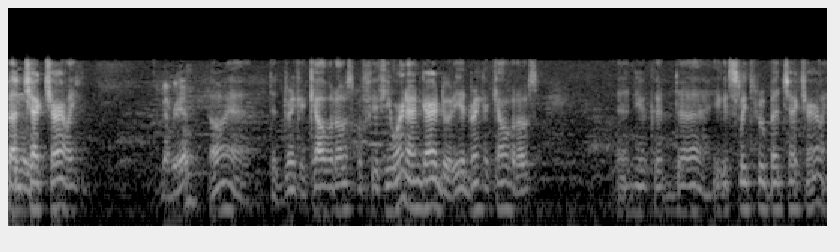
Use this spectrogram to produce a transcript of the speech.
Bed check Charlie. Remember him? Oh yeah, to drink a Calvados. If you weren't on guard duty, you'd drink a Calvados, and you could uh, you could sleep through bed check Charlie.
